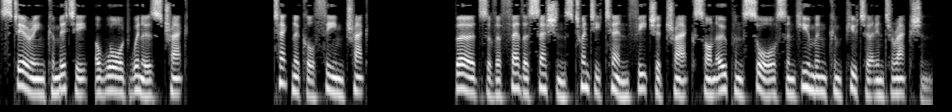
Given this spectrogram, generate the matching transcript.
Steering Committee – Award Winners Track Technical Theme Track Birds of a Feather Sessions 2010 featured tracks on open source and human-computer interaction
